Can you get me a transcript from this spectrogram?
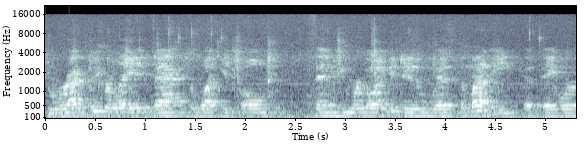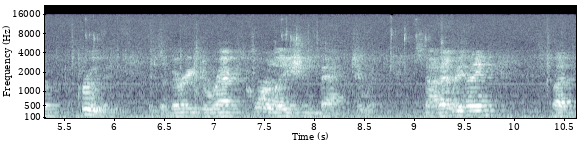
directly relate it back to what you told them you were going to do with the money that they were approving. It's a very direct correlation back to it. It's not everything, but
